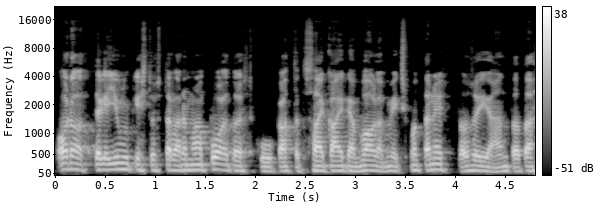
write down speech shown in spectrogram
odotteli julkistusta varmaan puolitoista kuukautta, että sai kaiken valmiiksi, mutta nyt tosiaan tota,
